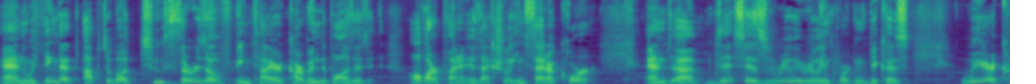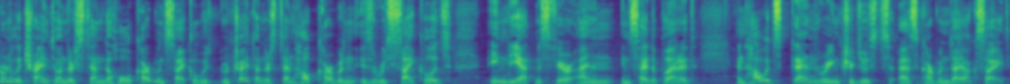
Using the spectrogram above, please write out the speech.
and we think that up to about two-thirds of entire carbon deposit of our planet is actually inside our core. And uh, this is really, really important because we are currently trying to understand the whole carbon cycle. We're trying to understand how carbon is recycled in the atmosphere and inside the planet, and how it's then reintroduced as carbon dioxide.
